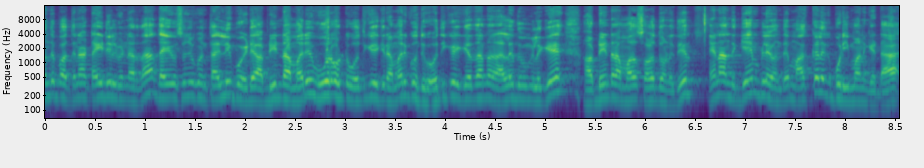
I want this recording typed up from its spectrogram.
வந்து பார்த்தீங்கன்னா டைட்டில் வின்னர் தான். தயவு செஞ்சு கொஞ்சம் தள்ளி போயிடு அப்படின்ற மாதிரி ஊரை விட்டு ஒதுக்கி வைக்கிற மாதிரி கொஞ்சம் ஒதுக்கி வைக்கிறது தான் நல்லது உங்களுக்கு அப்படின்ற மாதிரி சொல்ல தோணுது. ஏன்னா அந்த கேம் பிளே வந்து மக்களுக்கு பிடிக்குமான்னு கேட்டால்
